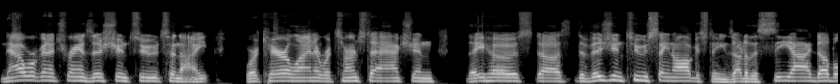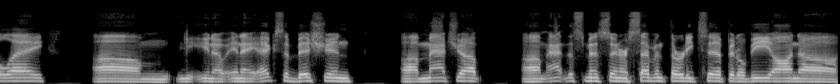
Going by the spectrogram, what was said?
Now we're going to transition to tonight where Carolina returns to action. They host uh, Division Two St. Augustine's out of the CIAA. Um, you know, in a exhibition uh, matchup um, at the Smith Center, 7:30 tip. It'll be on uh,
